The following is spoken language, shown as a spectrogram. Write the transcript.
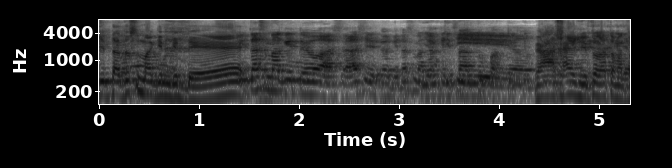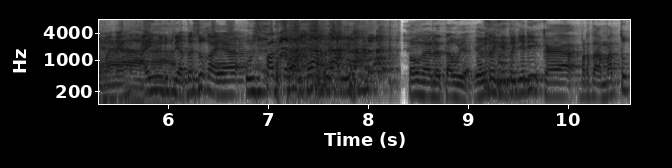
Kita tuh semakin gede. kita semakin dewasa circle kita semakin Yang kita kecil tuh makin Nah kayak gitu lah teman-teman ya. Ya. Aing duduk di atas tuh kayak ustad gitu. Oh nggak ada tahu ya. Ya udah gitu. Jadi kayak pertama tuh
